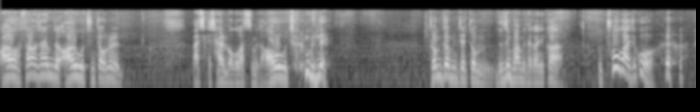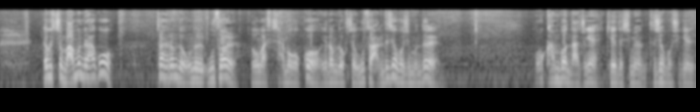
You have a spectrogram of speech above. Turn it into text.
아유, 사랑하는 사장님들, 아이고, 진짜 오늘 맛있게 잘 먹어봤습니다. 아우, 지금 근데 점점 이제 좀 늦은 밤이 돼가니까 좀 추워가지고 여기서 좀 마무리를 하고 자, 여러분들 오늘 우설 너무 맛있게 잘 먹었고 여러분들 혹시 우설 안 드셔보신 분들 꼭 한번 나중에 기회 되시면 드셔보시길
